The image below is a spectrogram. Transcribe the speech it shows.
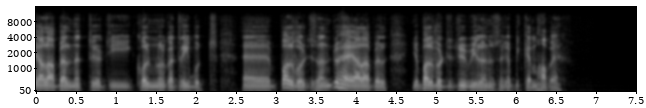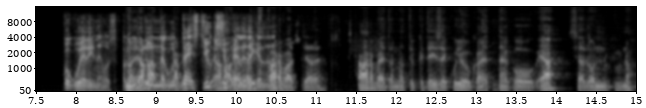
jala peal need kuradi kolmnurga triibud. Äh, Palwardis on ühe jala peal ja Palwardi tüübil on ühesõnaga pikem habe. kogu erinevus, aga no, muidu on nagu täiesti üks-ühele tegelane. karvad ja arved on natuke teise kujuga, et nagu jah, seal on noh,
